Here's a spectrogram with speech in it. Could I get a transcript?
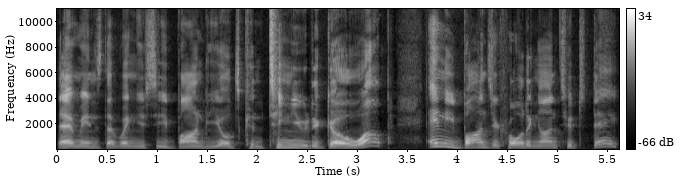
That means that when you see bond yields continue to go up, any bonds you're holding on to today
